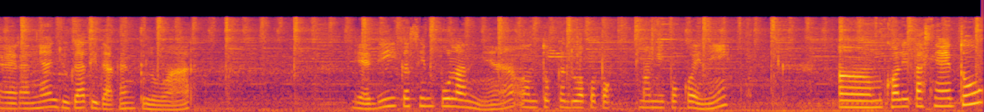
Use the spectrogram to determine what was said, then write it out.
cairannya juga tidak akan keluar. Jadi kesimpulannya untuk kedua popok mami poko ini um, kualitasnya itu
